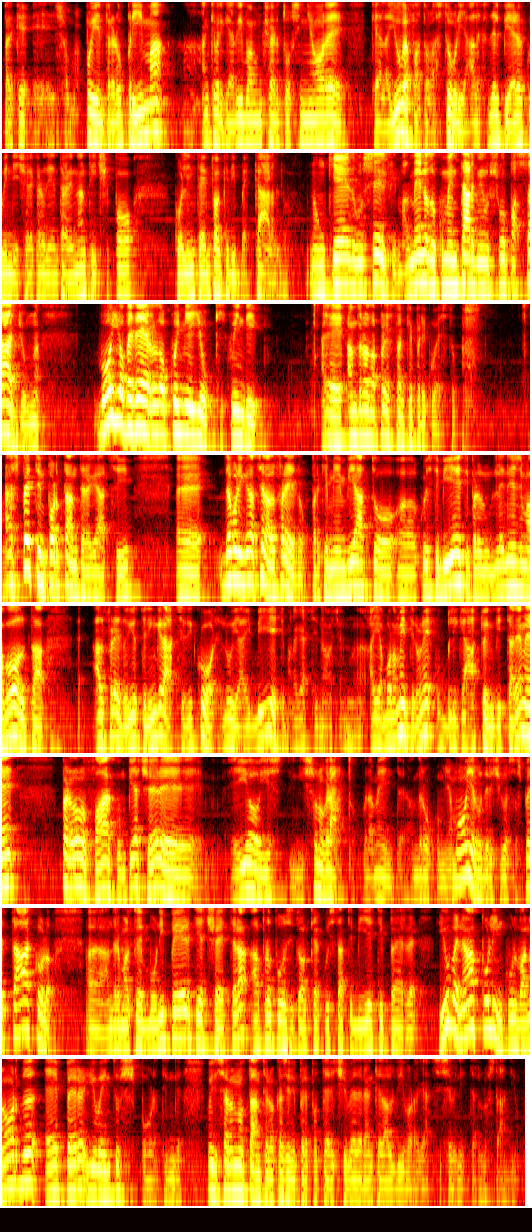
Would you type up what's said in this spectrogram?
Perché eh, insomma poi entrerò prima anche perché arriva un certo signore che alla Juve ha fatto la storia, Alex Del Piero e quindi cercherò di entrare in anticipo con l'intento anche di beccarlo non chiedo un selfie, ma almeno documentarvi un suo passaggio. Una... Voglio vederlo coi miei occhi, quindi eh, andrò da presto anche per questo. Aspetto importante, ragazzi. Eh, devo ringraziare Alfredo perché mi ha inviato uh, questi biglietti per l'ennesima volta. Alfredo, io ti ringrazio di cuore. Lui ha i biglietti, ma ragazzi, no, cioè, hai abbonamenti, non è obbligato a invitare me, però lo fa con piacere e io gli, gli, sono grato, veramente. Andrò con mia moglie a goderci questo spettacolo, eh, andremo al club Boniperti, eccetera. A proposito, ho anche acquistato i biglietti per Juve Napoli in curva nord e per Juventus Sporting. Quindi saranno tante le occasioni per poterci vedere anche dal vivo, ragazzi, se venite allo stadio.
